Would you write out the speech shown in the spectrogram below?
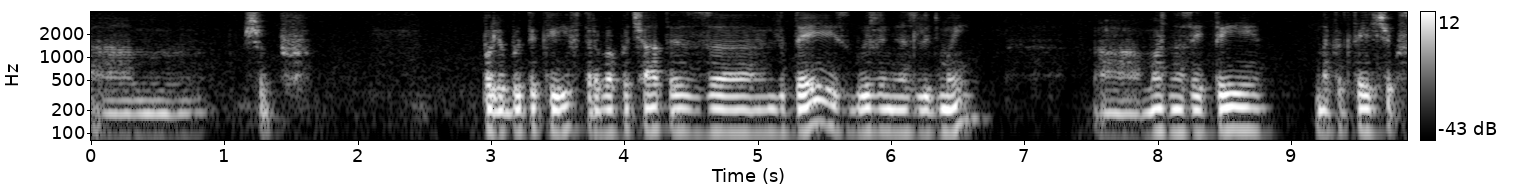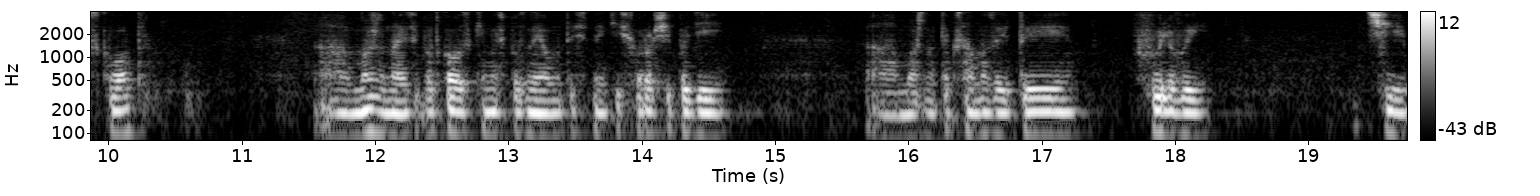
ем, щоб полюбити Київ, треба почати з людей, зближення з людьми. Можна зайти на коктейльчик в сквот. Можна навіть випадково з кимось познайомитись на якісь хороші події. Можна так само зайти в хвильовий чи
